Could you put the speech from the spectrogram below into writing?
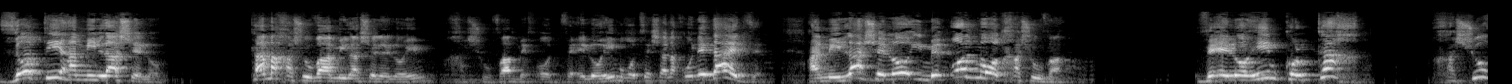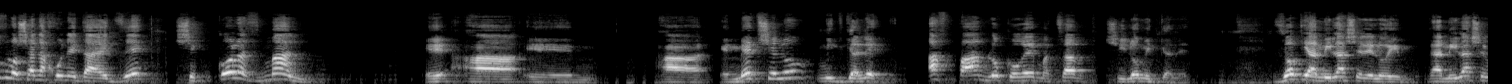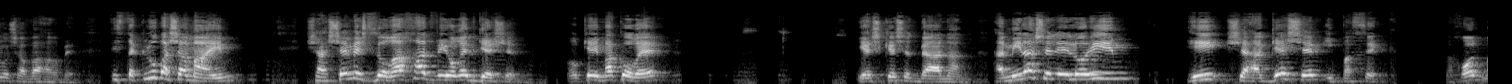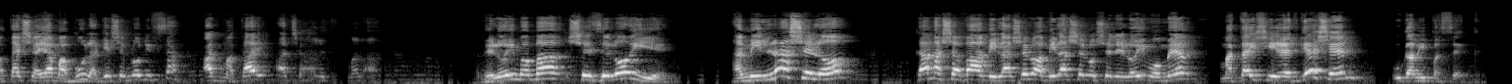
זאתי המילה שלו. כמה חשובה המילה של אלוהים? חשובה מאוד, ואלוהים רוצה שאנחנו נדע את זה. המילה שלו היא מאוד מאוד חשובה. ואלוהים כל כך חשוב לו שאנחנו נדע את זה, שכל הזמן אה, אה, האמת שלו מתגלית. אף פעם לא קורה מצב שהיא לא מתגלית. זאתי המילה של אלוהים, והמילה שלו שווה הרבה. תסתכלו בשמיים, שהשמש זורחת ויורד גשם. אוקיי, מה קורה? יש קשת בענן. המילה של אלוהים היא שהגשם ייפסק. נכון? מתי שהיה מבול הגשם לא נפסק. עד מתי? עד שהארץ התמלאה. ואלוהים אמר שזה לא יהיה. המילה שלו, כמה שווה המילה שלו? המילה שלו של אלוהים אומר, מתי שירד גשם, הוא גם ייפסק.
